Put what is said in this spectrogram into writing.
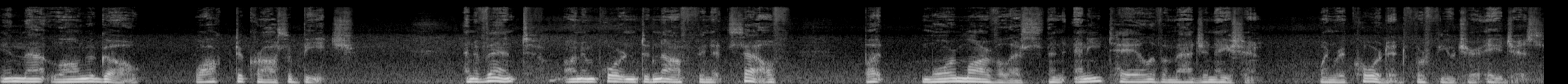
in that long ago, walked across a beach. An event unimportant enough in itself, but more marvelous than any tale of imagination when recorded for future ages.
